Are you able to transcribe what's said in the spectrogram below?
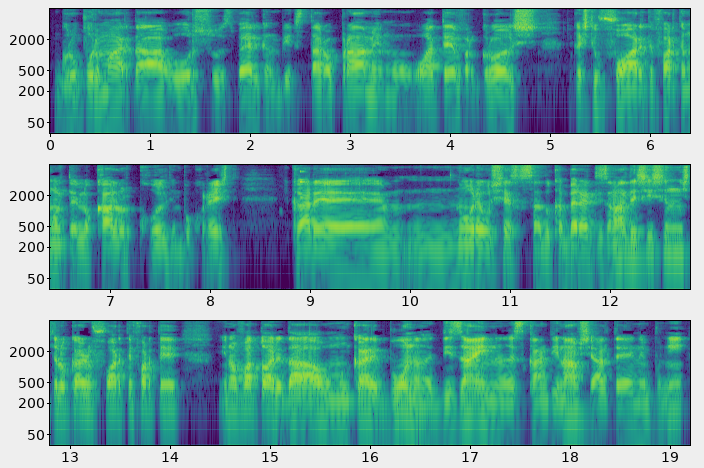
grupuri mari, da, Ursus, Bergenbier, Staropramen, whatever, Grolsch, că știu foarte, foarte multe localuri cool din București care nu reușesc să aducă bere artizanală, deși sunt niște localuri foarte, foarte inovatoare, da, au o mâncare bună, design scandinav și alte nebunii,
